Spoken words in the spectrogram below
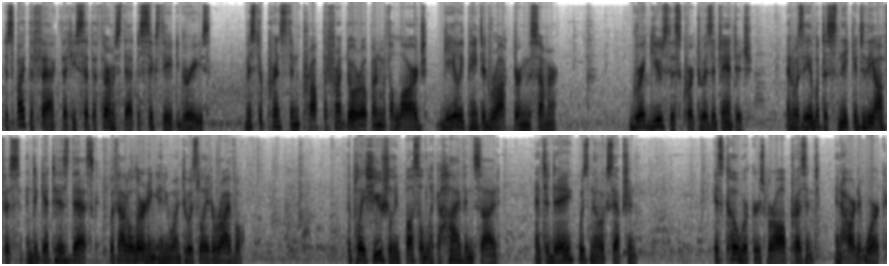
Despite the fact that he set the thermostat to 68 degrees, Mr. Princeton propped the front door open with a large, gaily painted rock during the summer. Greg used this quirk to his advantage and was able to sneak into the office and to get to his desk without alerting anyone to his late arrival. The place usually bustled like a hive inside, and today was no exception. His coworkers were all present and hard at work.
